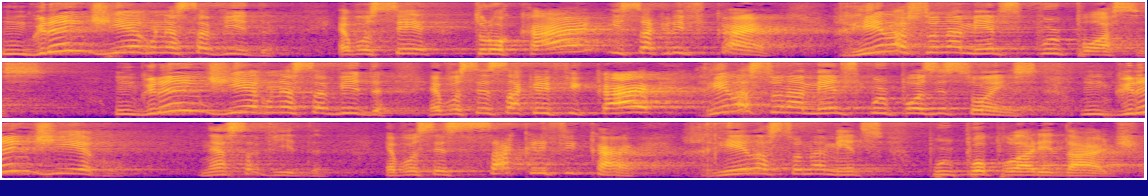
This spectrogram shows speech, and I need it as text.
Um grande erro nessa vida é você trocar e sacrificar relacionamentos por posses. Um grande erro nessa vida é você sacrificar relacionamentos por posições. Um grande erro nessa vida é você sacrificar relacionamentos por popularidade.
